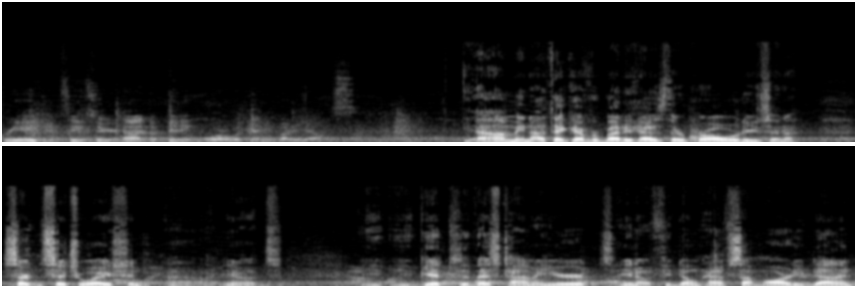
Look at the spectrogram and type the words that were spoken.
free agency so you're not in a bidding war with anybody else? Yeah, I mean, I think everybody has their priorities in a certain situation. Uh, you know, it's you, you get to this time of year, you know, if you don't have something already done,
